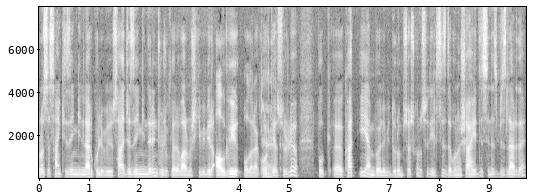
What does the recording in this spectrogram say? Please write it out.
Burası sanki zenginler kulübü, sadece zenginlerin çocukları varmış gibi bir algı olarak ortaya evet. sürülüyor. Bu e, katiyen böyle bir durum söz konusu değil. Siz de bunun şahidisiniz, bizler de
